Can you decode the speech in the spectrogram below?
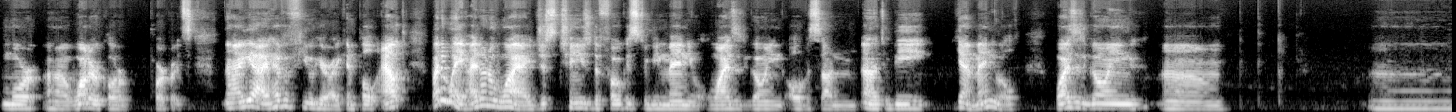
more uh, watercolor portraits?" Uh, yeah, I have a few here I can pull out. By the way, I don't know why I just changed the focus to be manual. Why is it going all of a sudden uh, to be yeah manual? Why is it going? Um, uh,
